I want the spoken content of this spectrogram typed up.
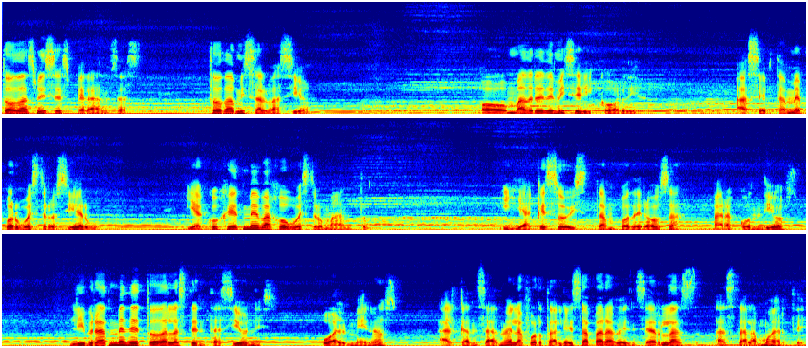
todas mis esperanzas, toda mi salvación Oh Madre de Misericordia, acéptame por vuestro siervo, y acogedme bajo vuestro manto. Y ya que sois tan poderosa para con Dios, libradme de todas las tentaciones, o al menos alcanzadme la fortaleza para vencerlas hasta la muerte.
